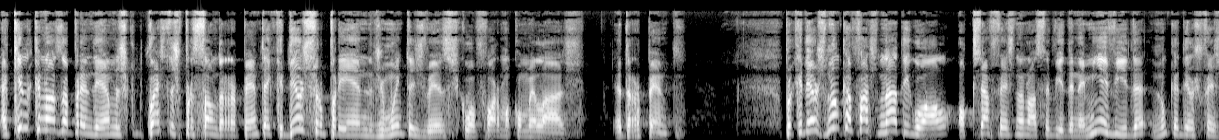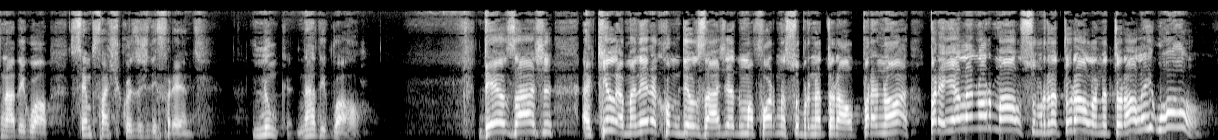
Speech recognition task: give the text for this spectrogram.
Aquilo que nós aprendemos com esta expressão de repente é que Deus surpreende-nos muitas vezes com a forma como Ele age. É de repente. Porque Deus nunca faz nada igual ao que já fez na nossa vida. Na minha vida, nunca Deus fez nada igual. Sempre faz coisas diferentes. Nunca, nada igual. Deus age, aquilo, a maneira como Deus age é de uma forma sobrenatural. Para, nós, para Ele é normal, sobrenatural, a natural é igual.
